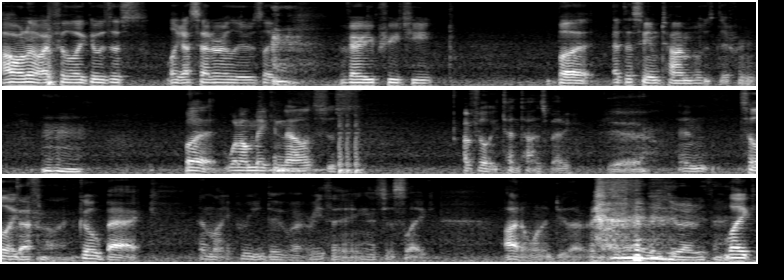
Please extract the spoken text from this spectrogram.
I don't know. I feel like it was just like I said earlier. It was like very preachy, but at the same time, it was different. Mm-hmm. But what I'm making now it's just, I feel like ten times better, Yeah, and to like definitely. go back and like redo everything. It's just like I don't want to do that. You need to redo everything. like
